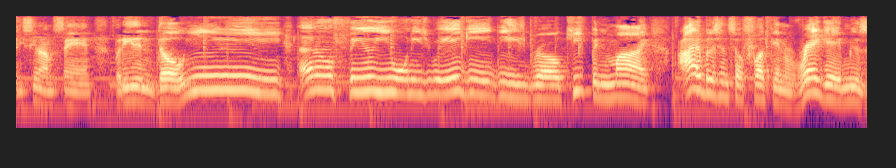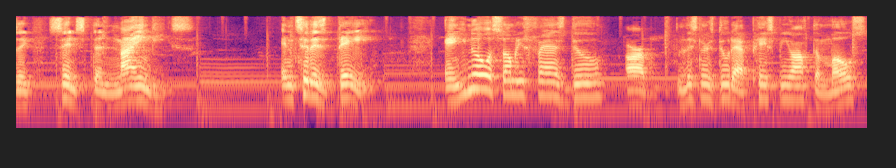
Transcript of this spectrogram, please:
You see what I'm saying? But even though, "Eh, I don't feel you on these reggae beats, bro. Keep in mind, I've listening to fucking reggae music since the 90s. And to this day. And you know what some of these fans do, or listeners do that piss me off the most?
